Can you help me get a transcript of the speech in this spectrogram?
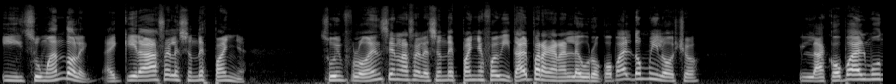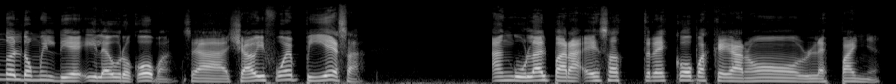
y sumándole, hay que ir a la selección de España. Su influencia en la selección de España fue vital para ganar la Eurocopa del 2008, la Copa del Mundo del 2010 y la Eurocopa. O sea, Xavi fue pieza angular para esas tres copas que ganó la España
